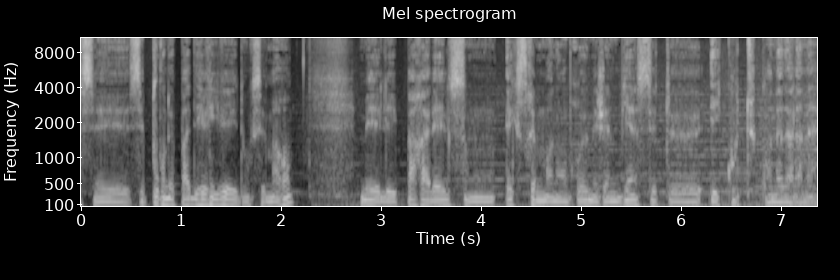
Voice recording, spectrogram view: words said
c'est pour ne pas dériver, donc c'est marrant. Mais les parallèles sont extrêmement nombreux, mais j'aime bien cette euh, écoute qu'on a dans la main.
